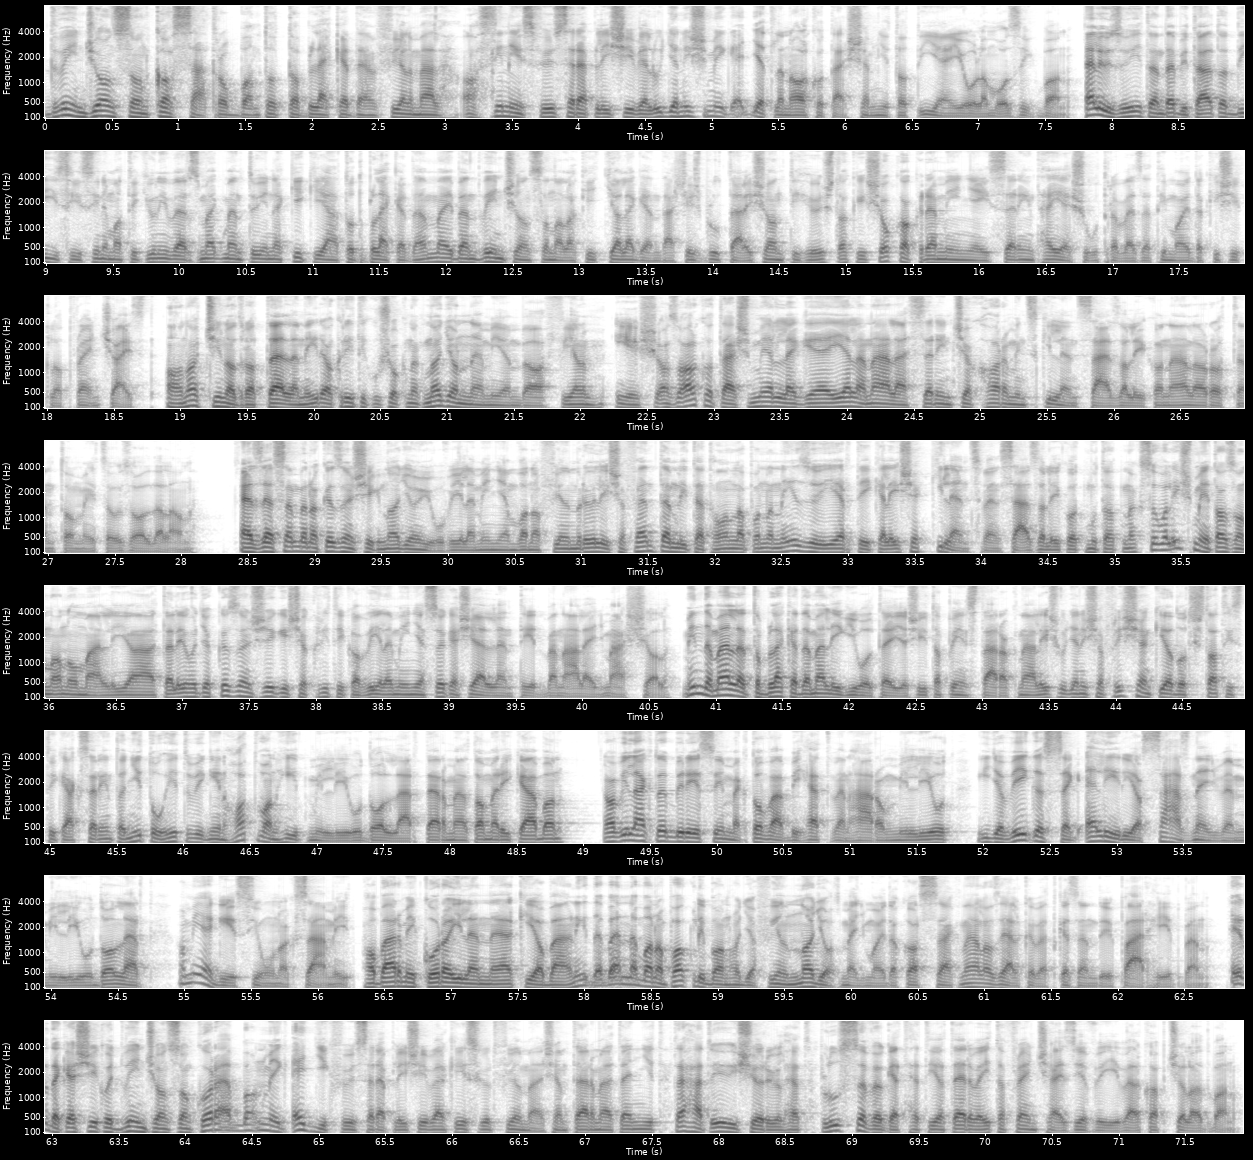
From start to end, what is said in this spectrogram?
Dwayne Johnson kasszát robbantott a Black Adam filmmel, a színész főszereplésével ugyanis még egyetlen alkotás sem nyitott ilyen jól a mozikban. Előző héten debütált a DC Cinematic Universe megmentőjének kikiáltott Black Adam, melyben Dwayne Johnson alakítja a legendás és brutális antihőst, aki sokak reményei szerint helyes útra vezeti majd a kisiklott franchise-t. A nagy csinadrat ellenére a kritikusoknak nagyon nem jön be a film, és az alkotás mérlege jelen állás szerint csak 39%-on áll a Rotten Tomatoes oldalon. Ezzel szemben a közönség nagyon jó véleményen van a filmről, és a fent említett honlapon a nézői értékelések 90%-ot mutatnak, szóval ismét azon anomália állt elő, hogy a közönség és a kritika véleménye szöges ellentétben áll egymással. Mindemellett a Black Adam elég jól teljesít a pénztáraknál is, ugyanis a frissen kiadott statisztikák szerint a nyitó hétvégén 67 millió dollár termelt Amerikában, a világ többi részén meg további 73 milliót, így a végösszeg eléri a 140 millió dollárt, ami egész jónak számít. Ha bár korai lenne elkiabálni, de benne van a pakliban, hogy a film nagyot megy majd a kasszáknál az elkövetkezendő pár hétben. Érdekesség, hogy Dwayne Johnson korábban még egyik főszereplésével készült filmmel sem termelt ennyit, tehát ő is örülhet, plusz szövögetheti a terveit a franchise jövőjével kapcsolatban.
